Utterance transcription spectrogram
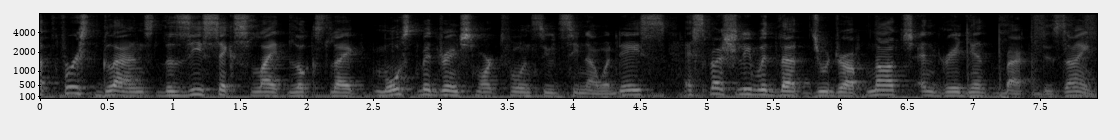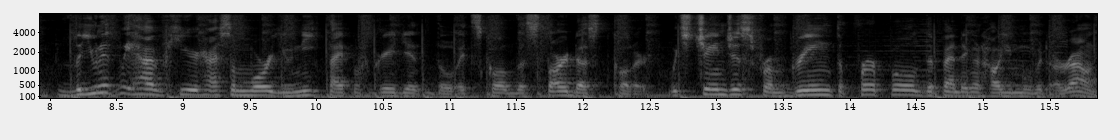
At first glance, the Z6 Lite looks like most mid-range smartphones you'd see nowadays, especially with that dewdrop notch and gradient back design. The unit we have here has a more unique type of gradient though, it's called the Stardust color, which changes from green to purple depending on how you move it around.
